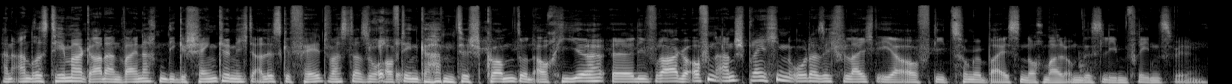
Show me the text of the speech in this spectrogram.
Ein anderes Thema, gerade an Weihnachten, die Geschenke, nicht alles gefällt, was da so auf den Gabentisch kommt. Und auch hier äh, die Frage offen ansprechen oder sich vielleicht eher auf die Zunge beißen, nochmal um des lieben Friedens willen.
